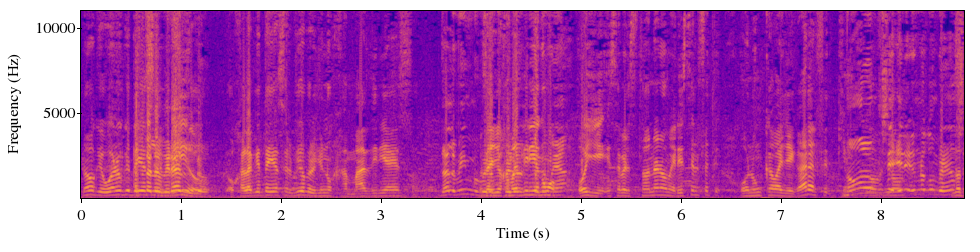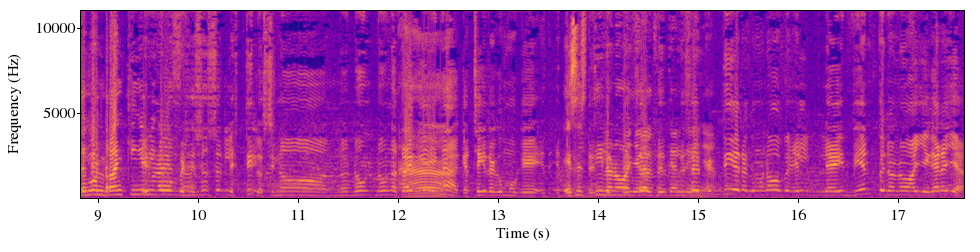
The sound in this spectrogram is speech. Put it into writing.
No, qué bueno que te haya servido. lograrlo. Ojalá que te haya servido, pero yo no jamás diría eso. Da lo mismo, O sea, yo jamás pero- diría pero como, da- oye, esa persona no merece el festival o nunca va a llegar al festival. No, no, pues era una conversación. No tengo un ranking en mi una conversación sobre el estilo, sino no, no, no un ataque Ah. ni nada, ¿cachai? Era como que. Ese estilo no va a llegar al de- Festival de esa Viña. perspectiva era como, no, él le va a ir bien, pero no va a llegar allá.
